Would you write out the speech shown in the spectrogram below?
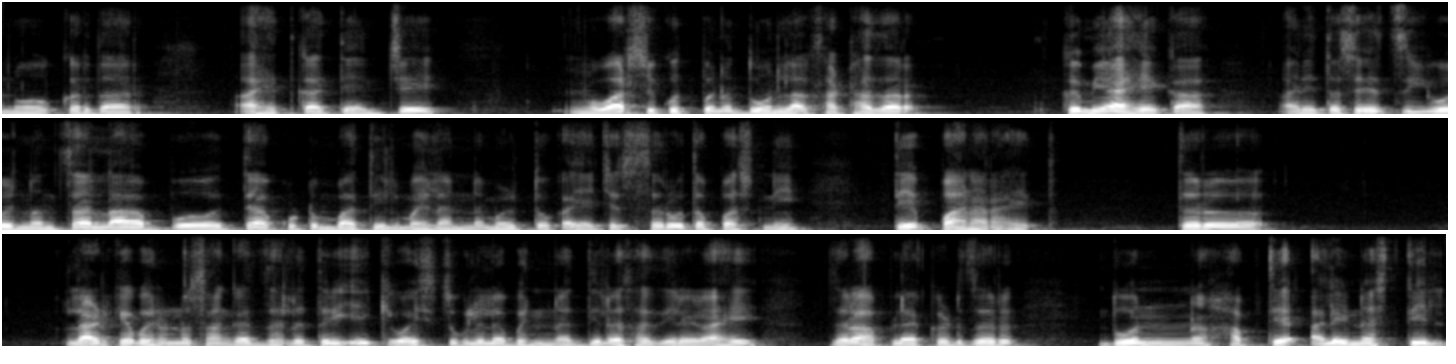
नोकरदार आहेत का? त्यांचे वार्षिक उत्पन्न दोन लाख साठ हजार कमी आहे का? आणि तसेच योजनांचा लाभ त्या कुटुंबातील महिलांना मिळतो का? याची सर्व तपासणी ते पाहणार आहेत. तर लाडक्या बहिणींना सांगायचं झालं तरी एक किंवा सी चुकलेल्या बहिणींना दिलासा दिलेला आहे. जर आपल्याकडं जर दोन हप्ते आले नसतील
